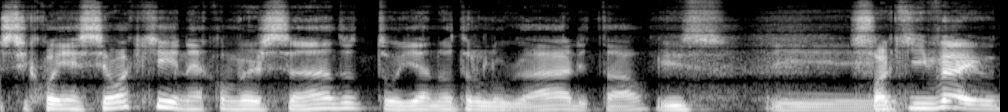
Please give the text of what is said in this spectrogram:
se conheceu aqui, né? Conversando, tu ia em outro lugar e tal. Isso. E... Só que, velho,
